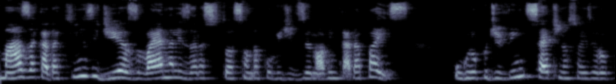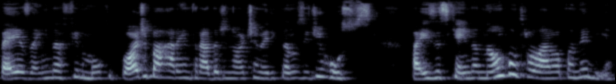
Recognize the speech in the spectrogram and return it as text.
mas a cada 15 dias vai analisar a situação da Covid-19 em cada país. O grupo de 27 nações europeias ainda afirmou que pode barrar a entrada de norte-americanos e de russos, países que ainda não controlaram a pandemia.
